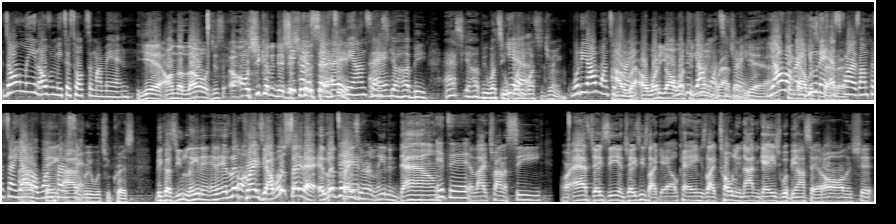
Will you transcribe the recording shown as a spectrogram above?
don't lean over me to talk to my man. Yeah, on the low, just oh, she could have did this. She She, coulda said, said it to "Hey, Beyonce. ask your hubby, ask your hubby what's he, what he wants to drink." What do y'all want to drink? ra- or what do y'all what want do to y'all drink? want rather. to drink? Yeah, y'all are a unit as far as I'm concerned. Y'all I are one person. I agree with you, Chris, because you leaning and it looked Oh. crazy. I will say that it looked did. crazy. Her leaning down, It did. and like trying to see or ask Jay Z, and Jay Z's like, "Yeah, okay." He's like totally not engaged with Beyonce at all and shit.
